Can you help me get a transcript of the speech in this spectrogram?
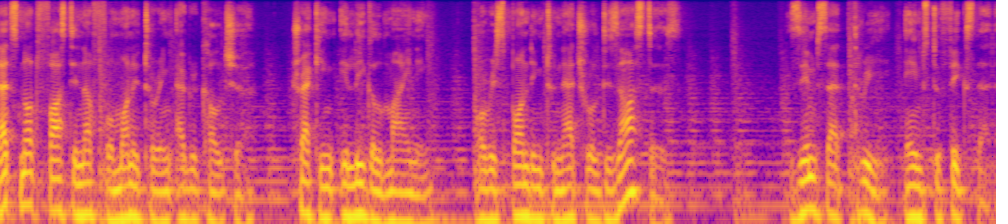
That's not fast enough for monitoring agriculture, tracking illegal mining, or responding to natural disasters. ZimSat 3 aims to fix that.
